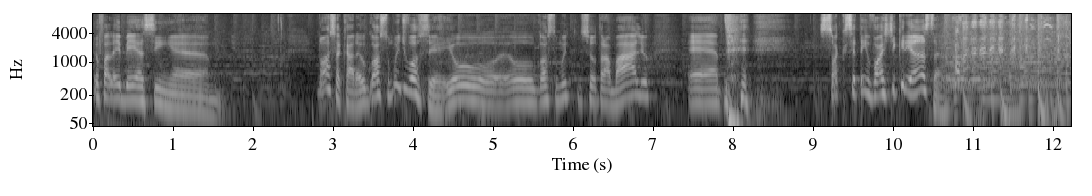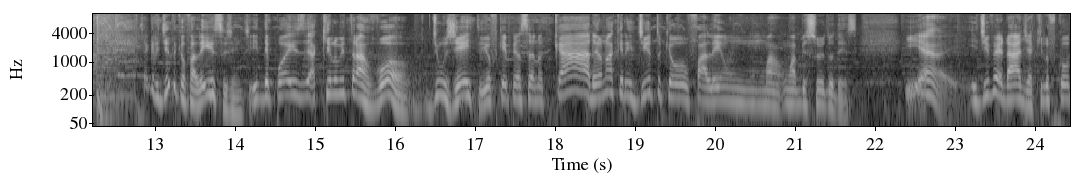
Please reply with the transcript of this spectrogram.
Eu falei bem assim, é, nossa, cara, eu gosto muito de você. Eu, eu gosto muito do seu trabalho. É... Só que você tem voz de criança. Você acredita que eu falei isso, gente? E depois aquilo me travou de um jeito e eu fiquei pensando, cara, eu não acredito que eu falei um, uma, um absurdo desse. E, é, e de verdade, aquilo ficou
